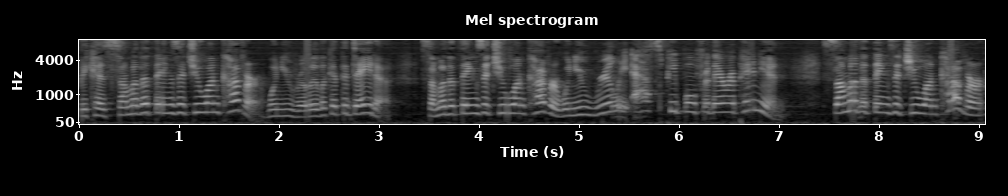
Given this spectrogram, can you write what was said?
Because some of the things that you uncover when you really look at the data, some of the things that you uncover when you really ask people for their opinion, some of the things that you uncover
